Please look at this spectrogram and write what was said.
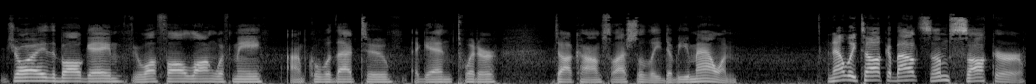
enjoy the ball game. If you want to follow along with me, I'm cool with that too. Again, twitter.com slash. Mowen. Now we talk about some soccer.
